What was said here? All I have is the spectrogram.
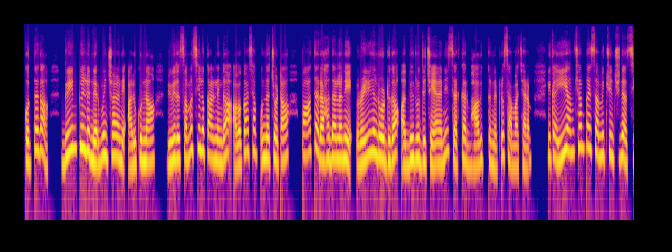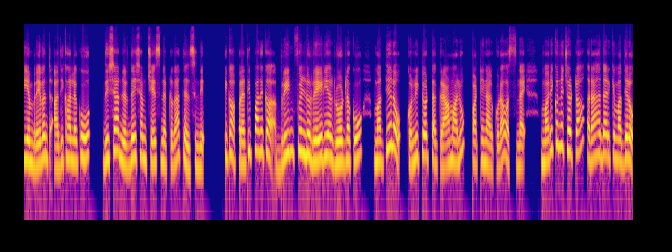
కొత్తగా గ్రీన్ఫీల్డ్ నిర్మించాలని అనుకున్న వివిధ సమస్యల కారణంగా అవకాశం ఉన్న చోట పాత రహదారులనే రేడియల్ రోడ్డుగా అభివృద్ధి చేయాలని సర్కార్ భావిస్తున్నట్లు సమాచారం. ఇక ఈ అంశంపై సమీక్షించిన సీఎం రేవంత్ అధికారులకు దిశానిర్దేశం చేసినట్లుగా తెలిసింది. ఇక ప్రతిపాదిక గ్రీన్ఫీల్డ్ రేడియల్ రోడ్లకు మధ్యలో కొన్ని చోట్ల గ్రామాలు పట్టణాలు కూడా వస్తున్నాయి. మరికొన్ని చోట్ల రహదారికి మధ్యలో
